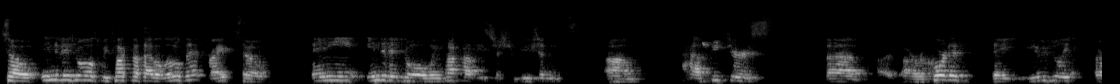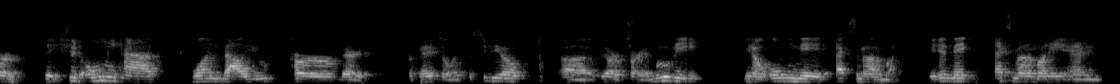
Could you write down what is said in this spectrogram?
so individuals, we talked about that a little bit, right? So any individual, when we talk about these distributions, um, have features uh, are recorded, they usually, or they should only have one value per variable. Okay, so like the studio, uh, or sorry, a movie, you know, only made X amount of money. It didn't make X amount of money, and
